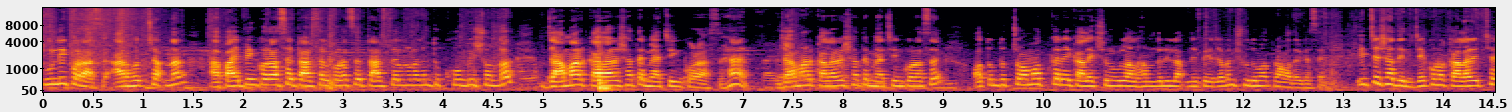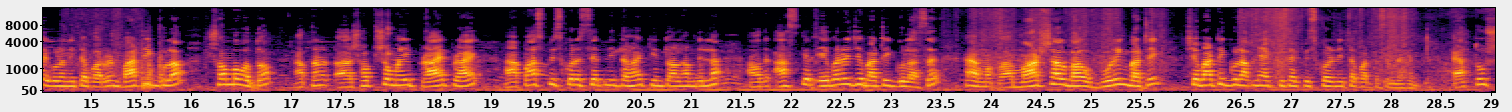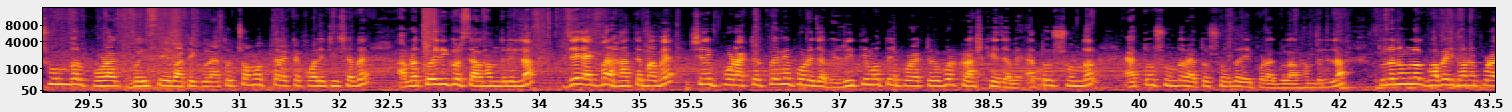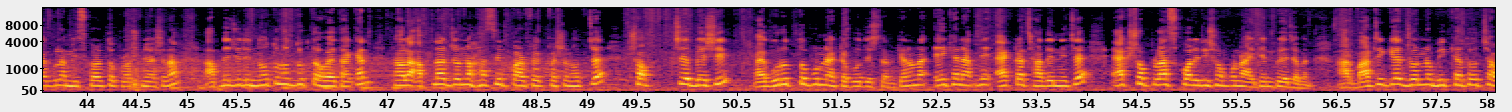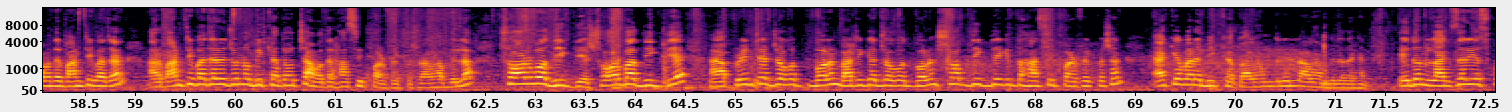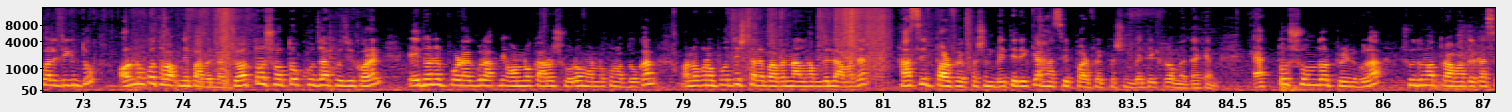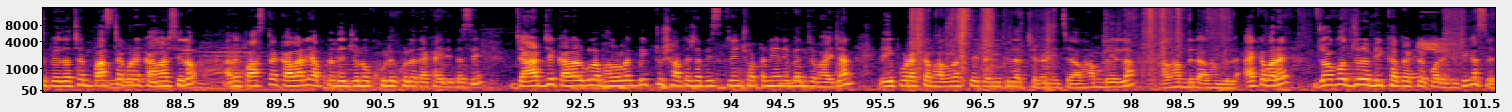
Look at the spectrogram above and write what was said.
তুলি করা আছে। আর হচ্ছে আপনার পাইপিং করা আছে, টার্সেল করা আছে। টার্সেলগুলো কিন্তু খুবই সুন্দর। জামার কালারের সাথে ম্যাচিং করা আছে হ্যাঁ? জামার কালারের সাথে ম্যাচিং করা আছে। অত্যন্ত চমৎকার এই কালেকশনগুলো আলহামদুলিল্লাহ আপনি পেয়ে যাবেন, শুধুমাত্র আমাদের কাছে। ইচ্ছে স্বাধীন যে কোনো কালার ইচ্ছা এগুলো নিতে পারবেন। বাটিকগুলো সম্ভবত আপনার সবসময় প্রায় প্রায় পাঁচ পিস করে সেট নিতে হয়। কিন্তু আলহামদুলিল্লাহ আমাদের আজকের এবারে যে বাটিকগুলো আছে হ্যাঁ মার্শাল বা বোরিং বাটিক সে বাটিকগুলো আপনি এক পিস এক পিস করে নিতে পারতেছেন, দেখেন। এত সুন্দর প্রোডাক্ট হয়েছে এই বাটিকগুলো, এত চমৎকার একটা কোয়ালিটি হিসাবে আমরা তৈরি করছি, আলহামদুলিল্লাহ। যে একবার হাতে পাবে, সেই প্রোডাক্টের প্রেমে পড়ে যাবে, রীতিমতো এই প্রোডাক্টের উপর ক্রাশ খেয়ে যাবে। এত সুন্দর এত সুন্দর এত সুন্দর এই প্রোডাক্টগুলো আলহামদুলিল্লাহ। তুলনামূলকভাবে এই ধরনের প্রোডাক্টগুলো মিস করার তো প্রশ্নই আসে না। আপনি যদি নতুন উদ্যোক্তা হয়ে থাকেন, তাহলে আপনার জন্য হাসিব পারফেক্ট ফ্যাশন হচ্ছে সবচেয়ে বেশি গুরুত্বপূর্ণ একটা প্রতিষ্ঠান। কেননা এইখানে আপনি একটা ছাদের নিচে একশো প্লাস কোয়ালিটি সম্পন্ন আইটেম পেয়ে যাবেন। আর বাটিকের জন্য বিখ্যাত হচ্ছে আমাদের বান্টি বাজার, আর বান্টি বাজারের জন্য বিখ্যাত হচ্ছে আমাদের হাসিব পারফেক্ট ফ্যাশন আলহামদুলিল্লাহ। সর্বদিক দিয়ে সর্বাধিক দিয়ে প্রিন্টের জগৎ বলেন, বাটিকের জগৎ বলেন, সব দিক দিয়ে কিন্তু হাসিব পারফেক্ট ফ্যাশন একেবারে বিখ্যাত, আলহামদুলিল্লাহ আলহামদুলিল্লাহ, দেখেন। এই ধরনের লাক্সারিয়াস কোয়ালিটি কিন্তু অন্য কোথাও আপনি পাবেন না। যত শত খোঁজাখুঁজি করেন, এই ধরনের প্রোডাক্টগুলো আপনি অন্য কারও শোরুম অন্য কোনো দোকান, অন্য কোনো প্রতিষ্ঠানে পাবেন না, আলহামদুলিল্লাহ, আমাদের হাসিব পারফেক্ট ফ্যাশন ব্যতিরিকে হাসিব পারফেক্ট ফ্যাশন ব্যতিক্রমে। দেখেন, এত সুন্দর প্রিন্টগুলো শুধুমাত্র আমাদের কাছে পেয়ে যাচ্ছেন। পাঁচটা করে কালার ছিল। আমি পাঁচটা কালারই আপনাদের জন্য খুলে খুলে দেখাই দিতেছি। যার যে কালারগুলো ভালো লাগবে, একটু সাথে সাথে স্ক্রিনশটটা নিয়ে নেবেন যে ভাইজান, এই প্রোডাক্টটা ভালো লাগছে, এটা নিতে যাচ্ছে, এটা নিচে আলহামদুলিল্লাহ আলহামদুলিল্লাহ আলহামদুলিল্লাহ। একেবারে জগৎ জুড়ে বিখ্যাত একটা কোয়ালিটি ঠিক আছে?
